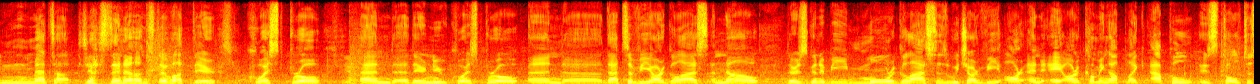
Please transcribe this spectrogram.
Meta just announced about their Quest Pro and uh, their new Quest Pro, and uh, that's a VR glass. And now there's going to be more glasses which are VR and AR coming up. Like Apple is told to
